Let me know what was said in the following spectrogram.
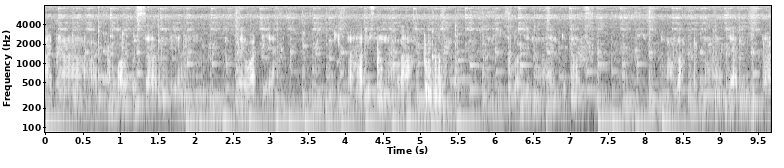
ada kapal besar yang lewat ya. Kita harus mengalah. Ini sebagai nelayan kita harus mengalah karena jaring kita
